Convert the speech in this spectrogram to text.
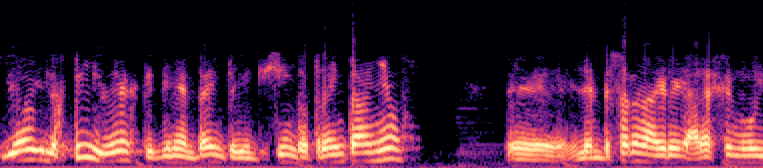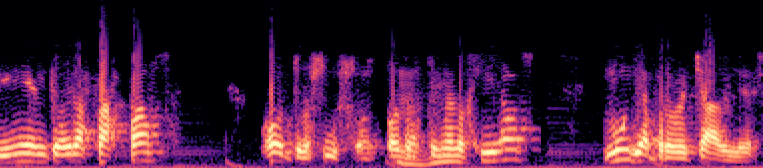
y hoy los pibes que tienen 20, 25, 30 años eh, le empezaron a agregar a ese movimiento de las aspas otros usos, otras tecnologías muy aprovechables.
